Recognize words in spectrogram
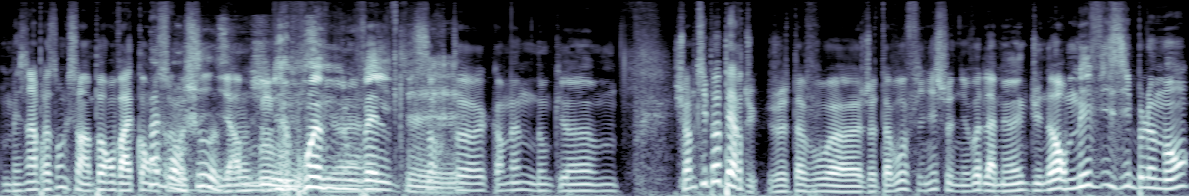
mais j'ai l'impression qu'ils sont un peu en vacances aussi. grand-chose, Il y a, hein, il y a moins de nouvelles qui sortent euh, quand même, donc euh, je suis un petit peu perdu. Je t'avoue, euh, je t'avoue, finish au niveau de l'Amérique du Nord, mais visiblement.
